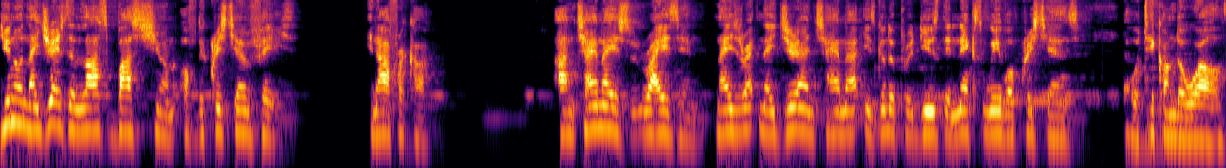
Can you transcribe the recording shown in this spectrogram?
You know, Nigeria is the last bastion of the Christian faith in Africa. And China is rising. Nigeria, Nigeria and China is going to produce the next wave of Christians that will take on the world.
